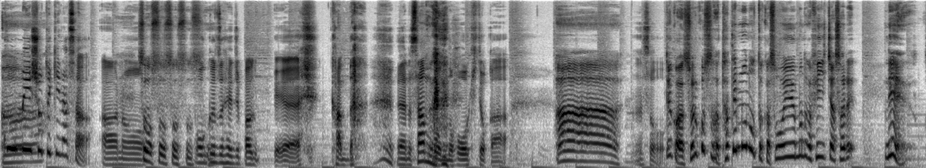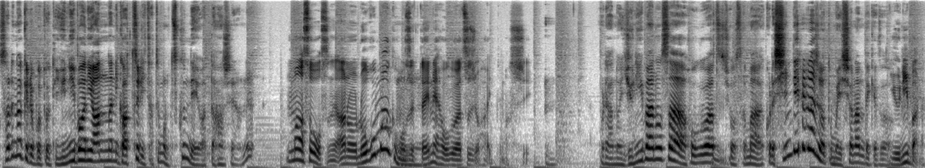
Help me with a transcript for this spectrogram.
光名所的なさあのそうそうそうそうそう。オークズヘッジパグえー、噛んだあの3本のほうきとか。ああそう。ていうかそれこそさ建物とかそういうものがフィーチャーされねされなければだってユニバにあんなにがっつり建物作んねえわって話だよね。まあそうですね。あのロゴマークも絶対ね、ホグワーツ城入ってますし。俺あのユニバのさホグワーツ城さ、まあこれシンデレラ城とも一緒なんだけど。ユニバナ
